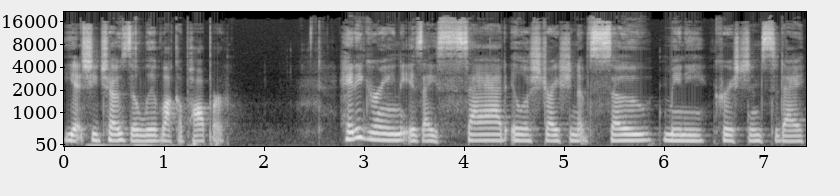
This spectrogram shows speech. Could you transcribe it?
yet she chose to live like a pauper. Hetty Green is a sad illustration of so many Christians today.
